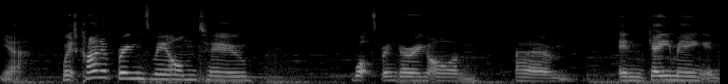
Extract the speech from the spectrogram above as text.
Yeah. Which kind of brings me on to what's been going on um, in gaming, in,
